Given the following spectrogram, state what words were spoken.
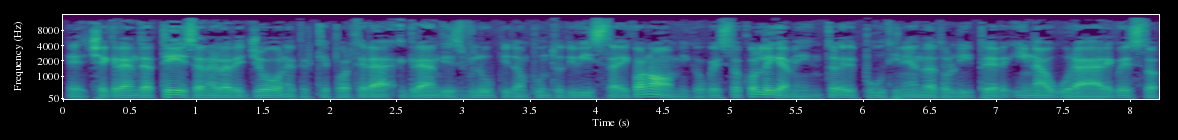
Eh, c'è grande attesa nella regione perché porterà grandi sviluppi da un punto di vista economico questo collegamento e Putin è andato lì per inaugurare questo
